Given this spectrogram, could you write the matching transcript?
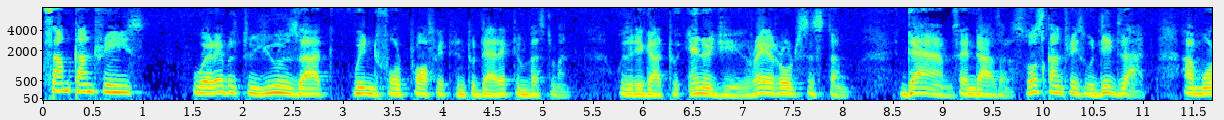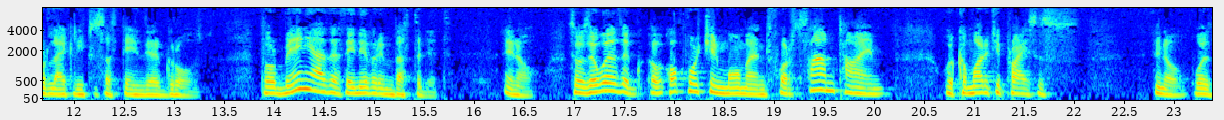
Some countries were able to use that windfall profit into direct investment with regard to energy, railroad system, dams, and others. Those countries who did that are more likely to sustain their growth. For many others, they never invested it, you know. So there was an opportune moment for some time where commodity prices, you know, was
